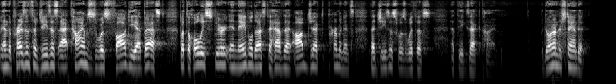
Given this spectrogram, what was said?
and the presence of Jesus at times was foggy at best. But the Holy Spirit enabled us to have that object permanence that Jesus was with us at the exact time. We don't understand it.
